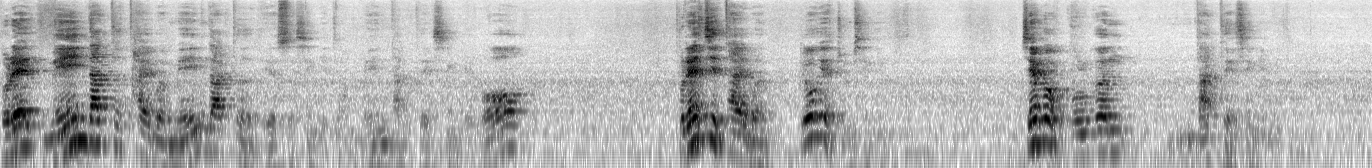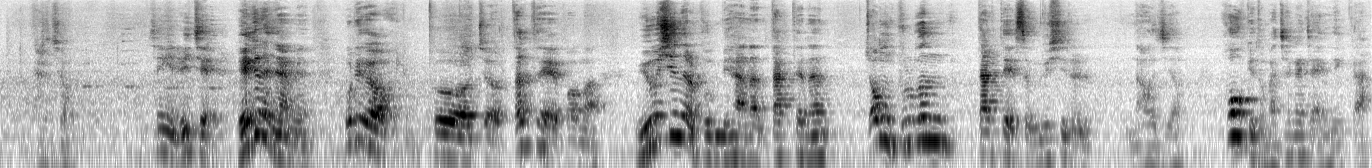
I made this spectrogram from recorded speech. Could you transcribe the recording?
브레 메인 닥터 타입은 메인 닥터에서 생기죠. 메인 닥터에 생기고 브랜치 타입은 요게 좀 생깁니다. 제법 굵은 닥터에 생깁니다. 그렇죠. 생긴 위치 왜 그러냐면 우리가 그저 닥터에 보면 뮤신을 분비하는 닥터는 좀 굵은 닥터에서 뮤신을 나오죠. 호흡기도 마찬가지 아닙니까?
